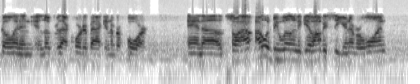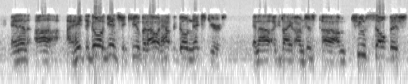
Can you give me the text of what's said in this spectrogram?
go in and, and look for that quarterback at number four, and uh, so I, I would be willing to give obviously your number one, and then uh, I hate to go against you, Q, but I would have to go next year's, and I, 'cause I I'm just uh, I'm too selfish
